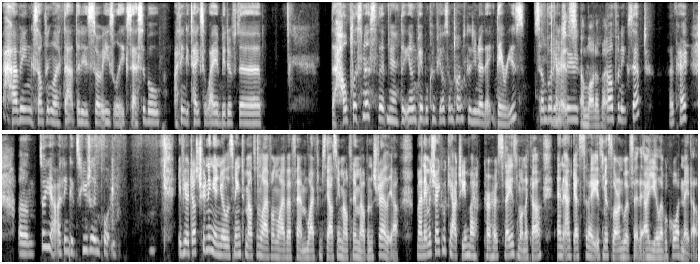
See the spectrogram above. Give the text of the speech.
having something like that that is so easily accessible, I think it takes away a bit of the the helplessness that Yeah. that young people can feel sometimes because you know that there is somebody There to is a lot of it. help and accept. Okay, um, so yeah, I think it's hugely important. If you're just tuning in, you're listening to Melton Live on Live FM, live from CRC Melton in Melbourne, Australia. My name is Jacob Cauchi. My co host today is Monica, and our guest today is Miss Lauren Whitford, our year level coordinator.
